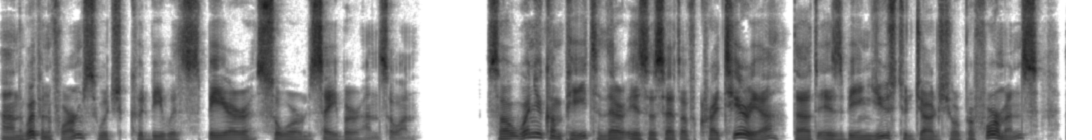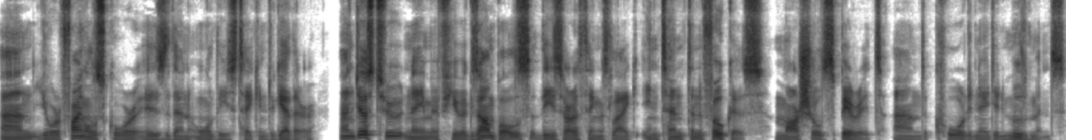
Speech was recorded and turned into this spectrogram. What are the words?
and weapon forms, which could be with spear, sword, saber, and so on. So, when you compete, there is a set of criteria that is being used to judge your performance, and your final score is then all these taken together. And just to name a few examples, these are things like intent and focus, martial spirit, and coordinated movements.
